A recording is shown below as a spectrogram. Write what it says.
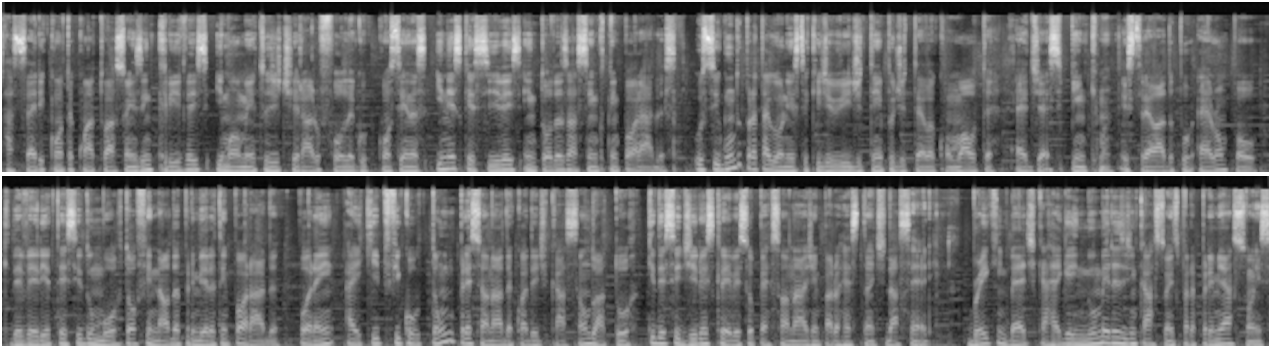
a série conta com atuações incríveis e momentos de tirar o fôlego, com cenas inesquecíveis em todas as cinco temporadas. O segundo protagonista que divide tempo de tela com Walter é Jesse Pinkman, estrelado por Aaron Paul, que deveria ter sido morto ao final da primeira temporada. Porém, a equipe ficou tão impressionada com a dedicação do ator que decidiram escrever seu personagem para o restante da série. Breaking Bad carrega inúmeras indicações para premiações,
